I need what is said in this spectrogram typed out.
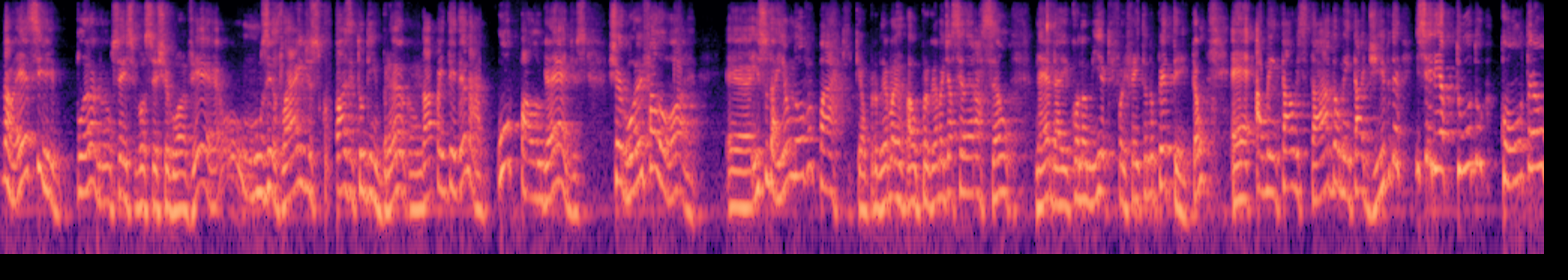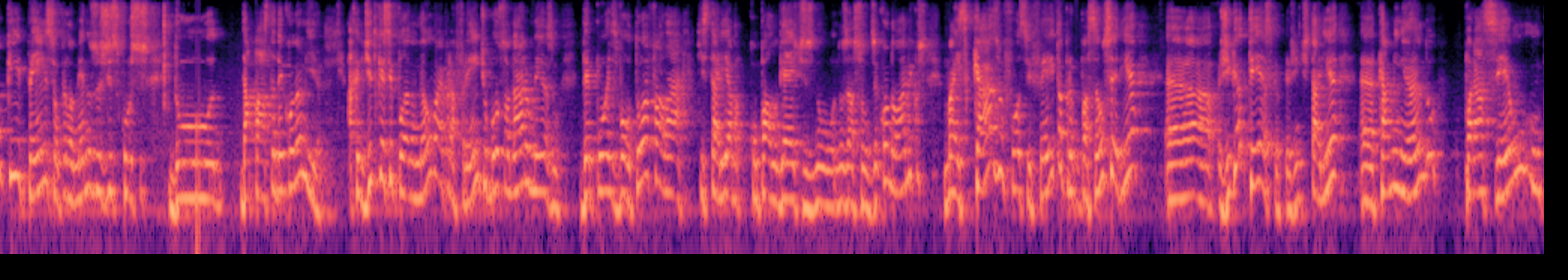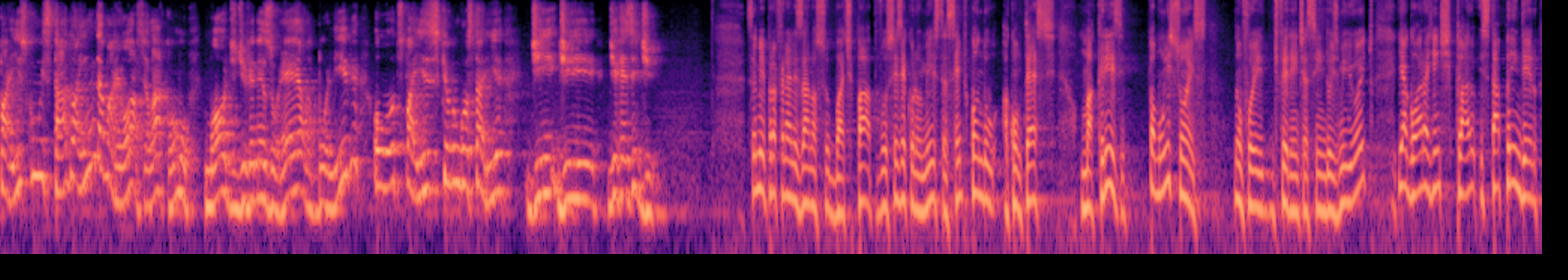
Não, esse plano, não sei se você chegou a ver, é uns slides quase tudo em branco, não dá para entender nada. O Paulo Guedes chegou e falou: olha, é, isso daí é um novo PAC, que é o, problema, o programa de aceleração né, da economia que foi feito no PT. Então, é, aumentar o Estado, aumentar a dívida, e seria tudo contra o que pensam, pelo menos os discursos do, da pasta da economia. Acredito que esse plano não vai para frente. O Bolsonaro mesmo depois voltou a falar que estaria com Paulo Guedes no, nos assuntos econômicos, mas caso fosse feito, a preocupação seria é, gigantesca, porque a gente estaria é, caminhando para ser um, um, país com um Estado ainda maior, sei lá, como molde de Venezuela, Bolívia ou outros países que eu não gostaria de, de, de residir. Samir, para finalizar nosso bate-papo, vocês economistas, sempre quando acontece uma crise, tomam lições. Não foi diferente assim em 2008 e agora a gente, claro, está aprendendo.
